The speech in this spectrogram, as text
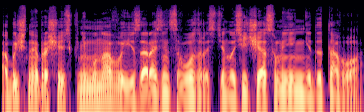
Обычно я обращаюсь к нему на «вы» из-за разницы в возрасте, но сейчас мне не до того.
